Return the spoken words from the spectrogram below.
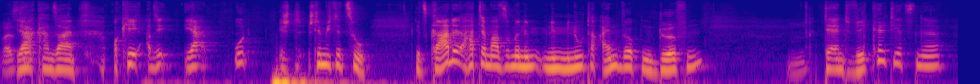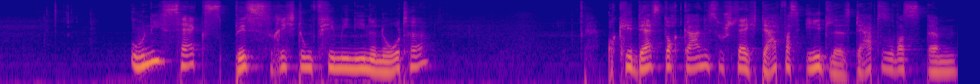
weißt ja, du? kann sein. Okay, also ja, und stimme ich dir zu. Jetzt gerade hat er mal so eine, eine Minute einwirken dürfen. Hm. Der entwickelt jetzt eine Unisex bis Richtung feminine Note. Okay, der ist doch gar nicht so schlecht. Der hat was Edles. Der hatte sowas, ähm,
